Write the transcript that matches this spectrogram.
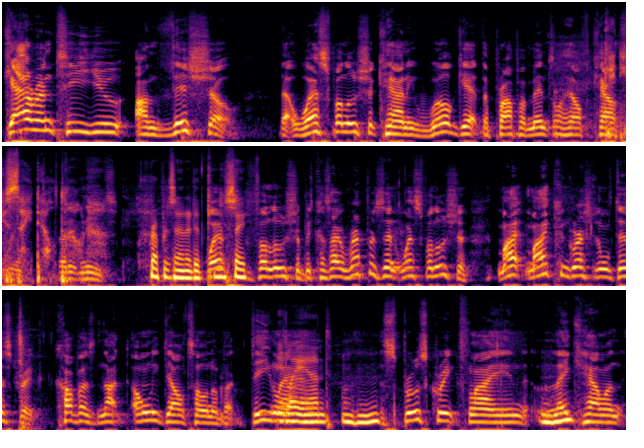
guarantee you on this show that West Volusia County will get the proper mental health counseling that it needs. Representative, can West you say? Volusia, because I represent West Volusia. My my congressional district covers not only Deltona but DeLand, mm-hmm. the Spruce Creek Fly-In, Lake Helen,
